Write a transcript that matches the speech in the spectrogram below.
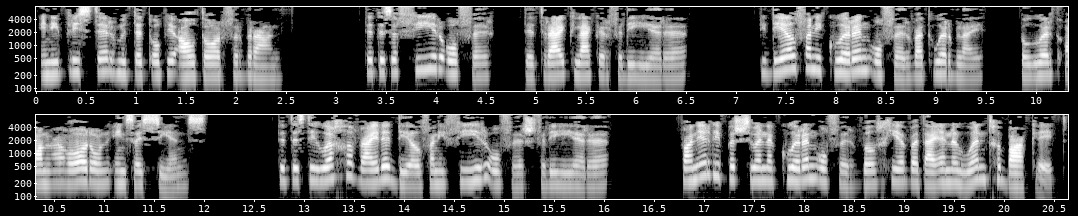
en die priester moet dit op die altaar verbrand. Dit is een vier offer, dit ruik lekker voor die Heere. Die deel van die koringoffer wat oorblij, behoort aan Aaron en sy seens. Dit is die hooggewaarde deel van die vier offers voor die Heere. Wanneer die persoon een koringoffer wil gee wat hij in een hond gebak het,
